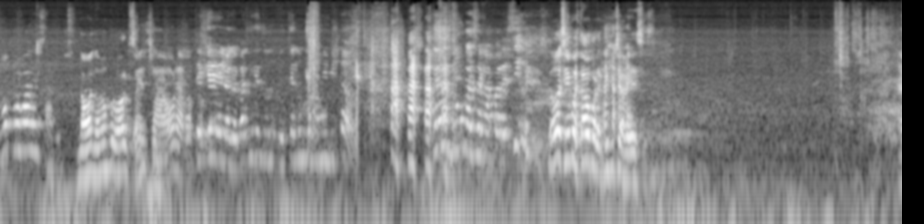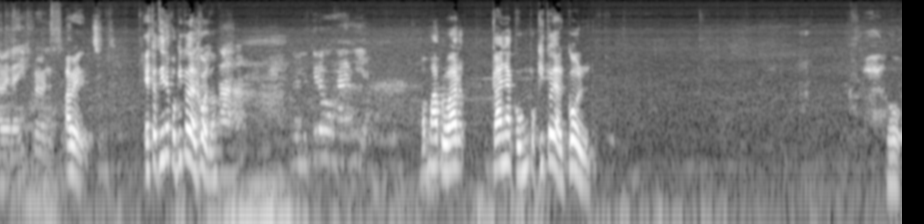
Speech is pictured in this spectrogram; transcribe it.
¿No ha probado el sándwich? No, no hemos probado el Pues sándwich. ahora va. Usted que lo que pasa es que tú- usted nunca nos ha invitado. Ustedes nunca se han aparecido. No, sí hemos estado por aquí muchas veces. A ver, ahí pruébelo. A ver, esto tiene un poquito de alcohol, ¿no? Ajá. No, yo quiero una guía. Vamos a probar caña con un poquito de alcohol. Oh,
